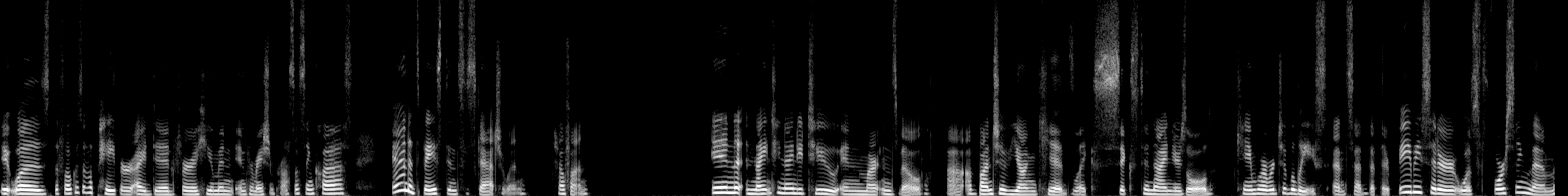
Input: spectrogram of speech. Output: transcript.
It was the focus of a paper I did for a human information processing class, and it's based in Saskatchewan. How fun! In 1992, in Martensville, uh, a bunch of young kids, like six to nine years old, came forward to police and said that their babysitter was forcing them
